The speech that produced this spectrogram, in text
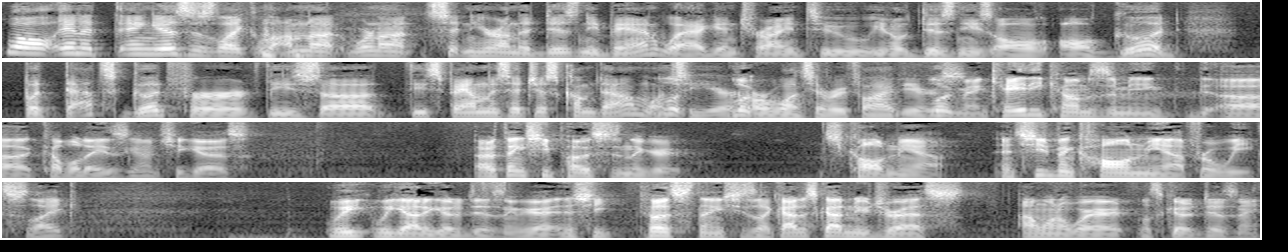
Well, and the thing is, is like I'm not. We're not sitting here on the Disney bandwagon trying to, you know, Disney's all all good, but that's good for these uh these families that just come down once Look- a year look- or once every five years. Look, man, Katie comes to me uh, a couple days ago and she goes, I think she posted in the group. She called me out, and she'd been calling me out for weeks. Like, we we got to go to Disney. And she posts things. She's like, I just got a new dress. I want to wear it. Let's go to Disney.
